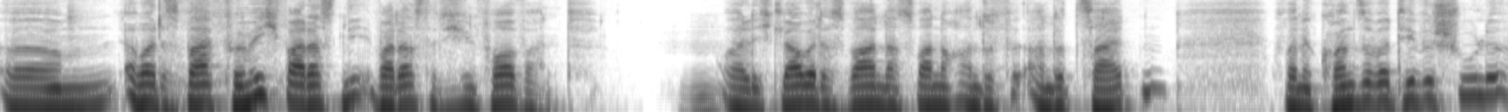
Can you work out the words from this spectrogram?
Ähm, aber das war für mich war das nie, war das natürlich ein Vorwand, mhm. weil ich glaube, das waren das waren noch andere andere Zeiten. Es war eine konservative Schule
